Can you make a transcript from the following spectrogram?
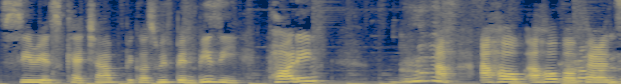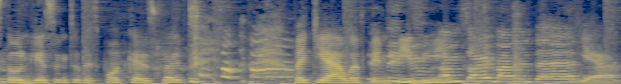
serious catch up because we've been busy partying. I, I hope I hope our parents don't listen to this podcast, but but yeah, we've been busy. I'm sorry, mom and dad. yeah,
